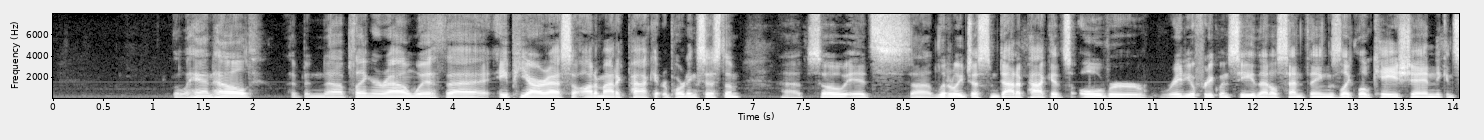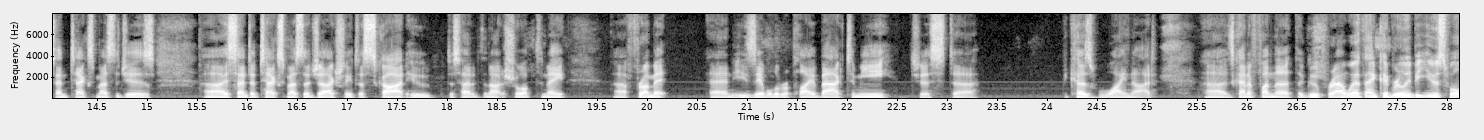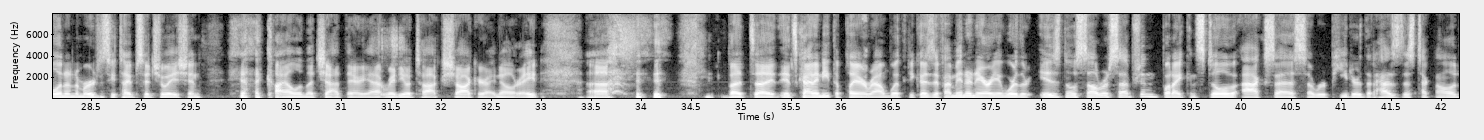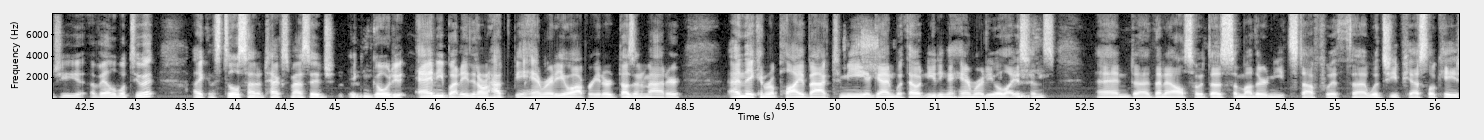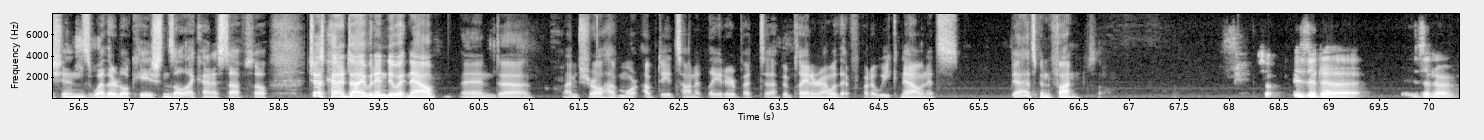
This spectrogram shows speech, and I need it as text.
little handheld. I've been uh, playing around with uh, APRS, so Automatic Packet Reporting System. Uh, so it's uh, literally just some data packets over radio frequency that'll send things like location. You can send text messages. Uh, I sent a text message actually to Scott, who decided to not show up tonight uh, from it, and he's able to reply back to me just because why not? Uh, it's kind of fun to, to, goof around with and could really be useful in an emergency type situation. Kyle in the chat there. Yeah. Radio talk. Shocker. I know, right? Uh, but uh, it's kind of neat to play around with because if I'm in an area where there is no cell reception, but I can still access a repeater that has this technology available to it, I can still send a text message. It can go to anybody. They don't have to be a ham radio operator. Doesn't matter. And they can reply back to me again without needing a ham radio license and uh, then also it does some other neat stuff with uh, with GPS locations, weather locations, all that kind of stuff. So just kind of diving into it now, and uh, I'm sure I'll have more updates on it later. But uh, I've been playing around with it for about a week now, and it's yeah, it's been fun. So, so is it a is it a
